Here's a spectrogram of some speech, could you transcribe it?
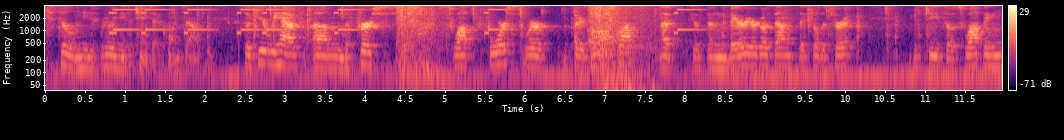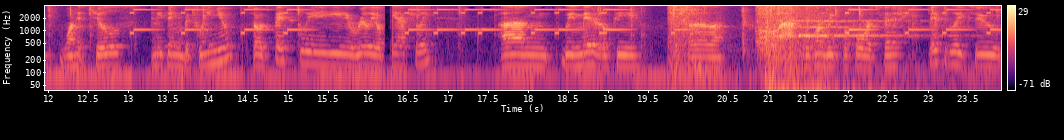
still need really need to change that coin sound. So here we have um, the first swap force where the players to swap, because then the barrier goes down once they kill the turret. You see, so swapping one hit kills anything in between you. So it's basically really OP actually. Um, we made it OP uh, one week before it's finished, basically to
